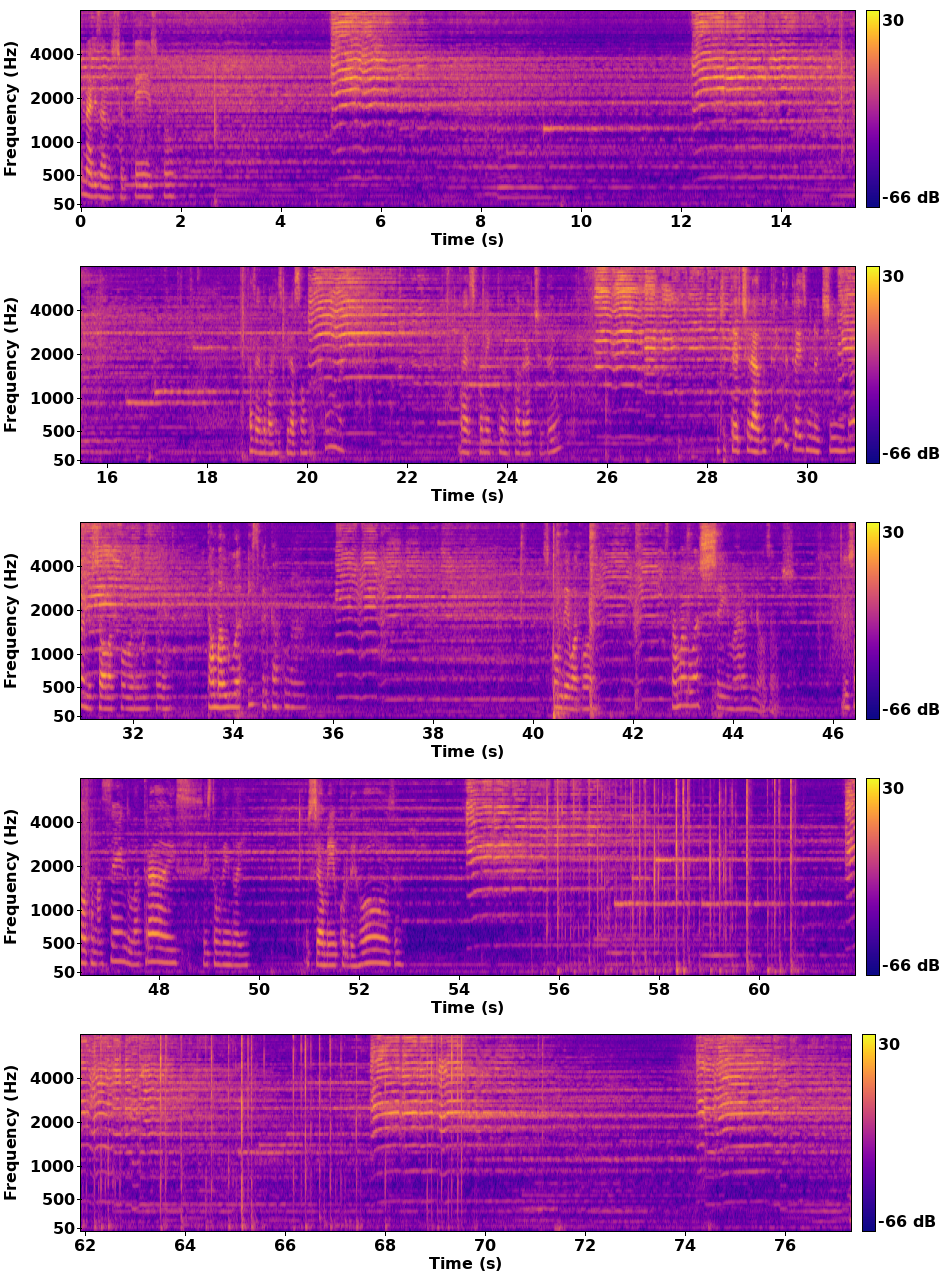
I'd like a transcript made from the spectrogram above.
Finalizando o seu texto. Fazendo uma respiração profunda, vai se conectando com a gratidão. De ter tirado 33 minutinhos. Olha o sol lá fora no centro. Tá uma lua espetacular. Escondeu agora. Está uma lua cheia maravilhosa hoje. E o sol tá nascendo lá atrás. Vocês estão vendo aí o céu meio cor-de-rosa.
